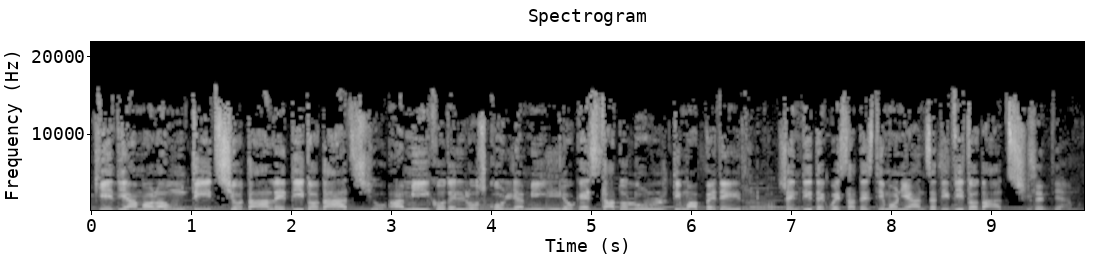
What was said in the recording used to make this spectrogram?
Chiediamola a un tizio tale Tito Tazio, amico dello Scogliamiglio che è stato l'ultimo a vederlo. Sentite questa testimonianza di Tito Tazio. Sentiamo.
